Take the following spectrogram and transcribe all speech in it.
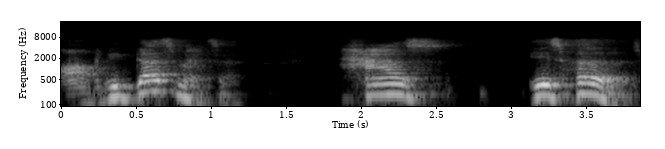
arguably does matter, has is heard.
